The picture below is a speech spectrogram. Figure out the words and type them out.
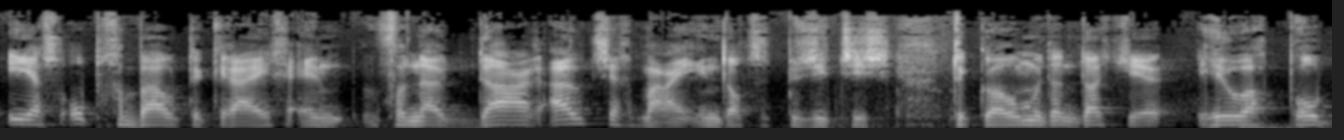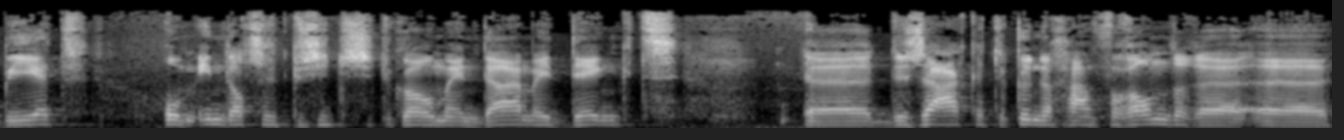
eerst opgebouwd te krijgen en vanuit daaruit, zeg maar, in dat soort posities te komen, dan dat je heel erg probeert om in dat soort posities te komen en daarmee denkt uh, de zaken te kunnen gaan veranderen.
